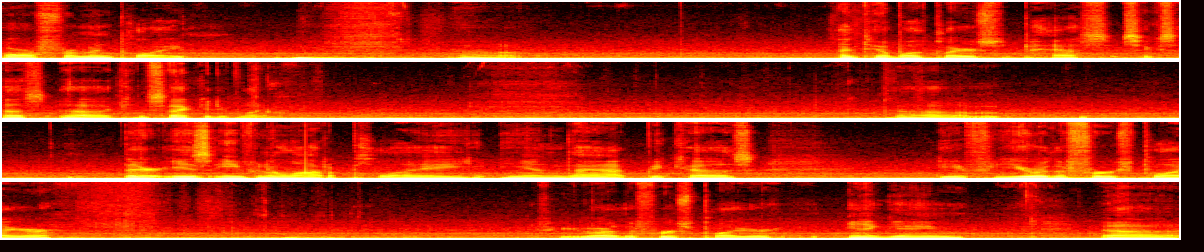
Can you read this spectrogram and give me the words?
or from in play uh, until both players pass success uh, consecutively. Um, there is even a lot of play in that because if you're the first player if you are the first player in a game uh,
